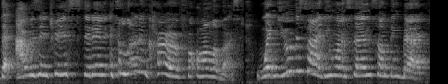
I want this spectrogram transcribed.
that I was interested in. It's a learning curve for all of us. When you decide you want to send something back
